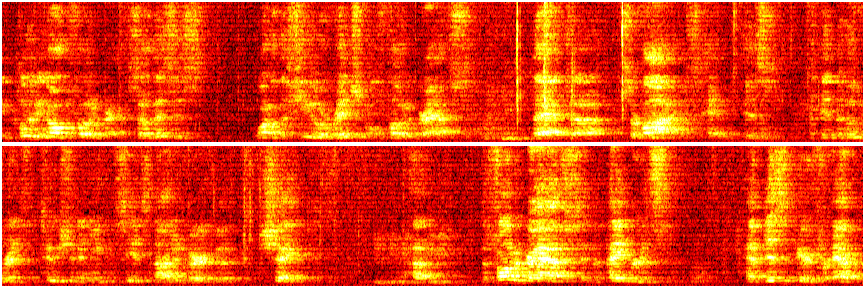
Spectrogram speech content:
including all the photographs. So this is one of the few original photographs that uh, survives and is in the Hoover Institution, and you can see it's not in very good shape. Uh, The photographs and the papers have disappeared forever,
